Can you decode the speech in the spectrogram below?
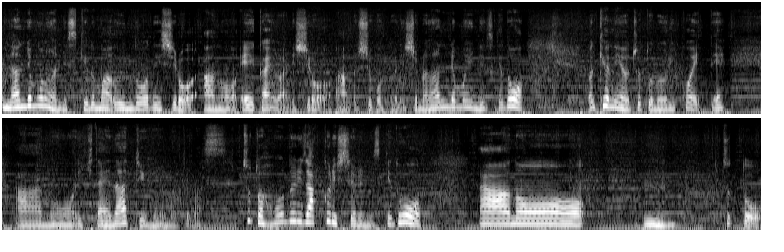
何でもなんですけど、まあ、運動にしろあの英会話にしろあの仕事にしろ何でもいいんですけど、まあ、去年をちょっと乗り越えてあの行きたいなっていうふうに思ってます。ちょっと本当にざっくりしてるんですけどあのうんちょっと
